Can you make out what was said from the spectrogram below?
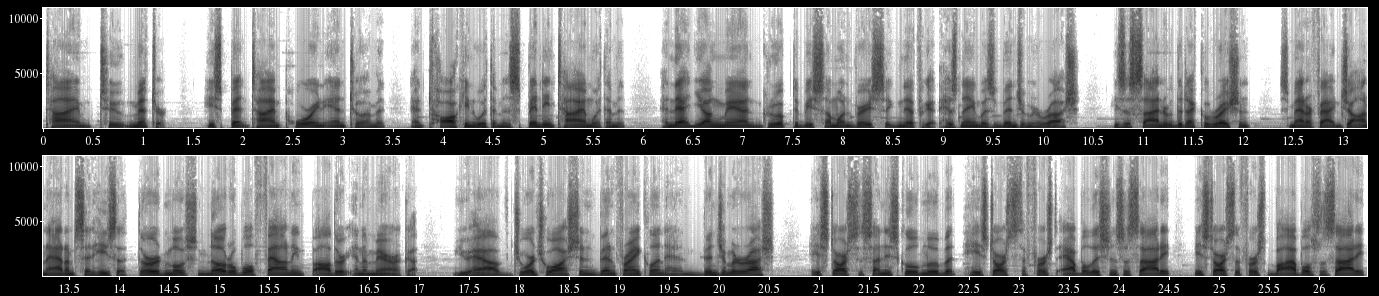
time to mentor. He spent time pouring into him and, and talking with him and spending time with him. And, and that young man grew up to be someone very significant. His name was Benjamin Rush. He's a signer of the Declaration. As a matter of fact, John Adams said he's the third most notable founding father in America. You have George Washington, Ben Franklin, and Benjamin Rush. He starts the Sunday school movement. He starts the first abolition society. He starts the first Bible society.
